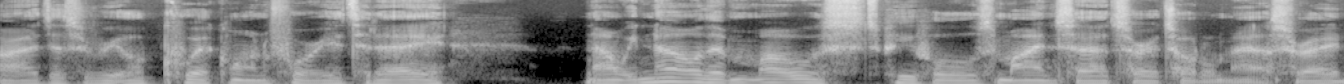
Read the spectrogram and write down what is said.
All right, just a real quick one for you today. Now, we know that most people's mindsets are a total mess, right?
